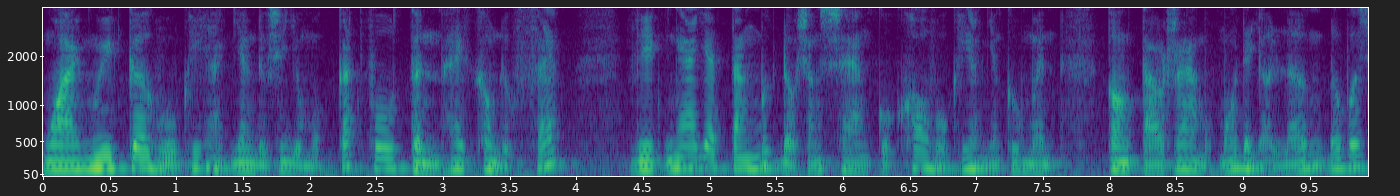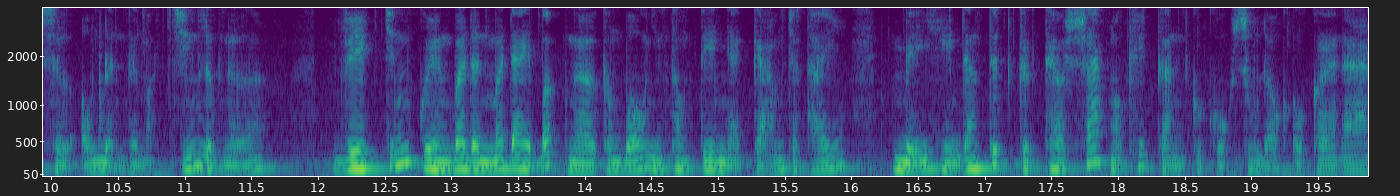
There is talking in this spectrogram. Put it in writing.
Ngoài nguy cơ vũ khí hạt nhân được sử dụng một cách vô tình hay không được phép, việc Nga gia tăng mức độ sẵn sàng của kho vũ khí hạt nhân của mình còn tạo ra một mối đe dọa lớn đối với sự ổn định về mặt chiến lược nữa. Việc chính quyền Biden mới đây bất ngờ công bố những thông tin nhạy cảm cho thấy Mỹ hiện đang tích cực theo sát một khía cạnh của cuộc xung đột Ukraine.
